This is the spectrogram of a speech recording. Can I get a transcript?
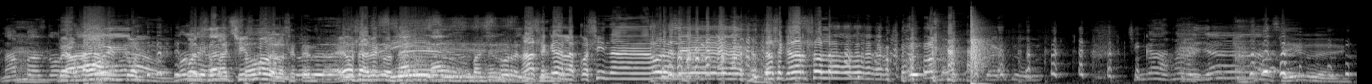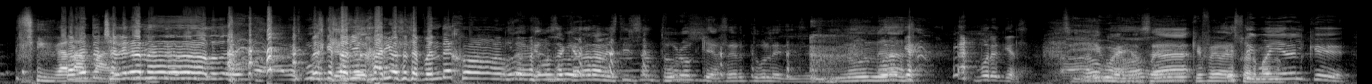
nada más no Pero le no, no le Con su da el machismo sol, de los 70, ¿eh? O sea, de Sí, sí, sea, sí, sí, machismo No, se queda en la cocina, órale, te vas a quedar sola. Chingada madre, ya. Sí, güey. Chingada También échale ganas. ¿Ves que está bien jarioso ese pendejo? Puro que vamos a quedar a vestir santos. Puro que hacer tú, le dices. No, Puro nada. que... Puro que... Sí, No, güey, no, o sea, güey, qué feo este su güey era el que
